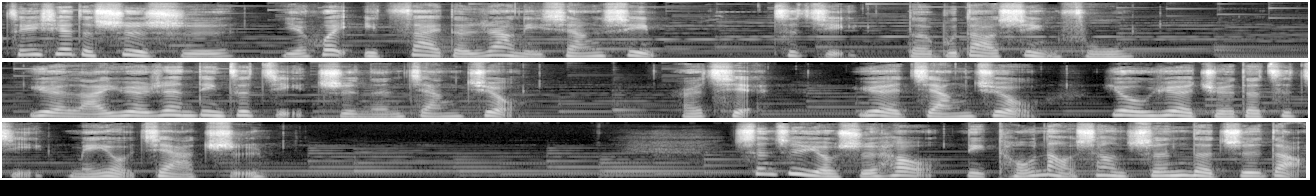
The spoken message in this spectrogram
这些的事实也会一再的让你相信自己得不到幸福，越来越认定自己只能将就，而且。越将就，又越觉得自己没有价值，甚至有时候，你头脑上真的知道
